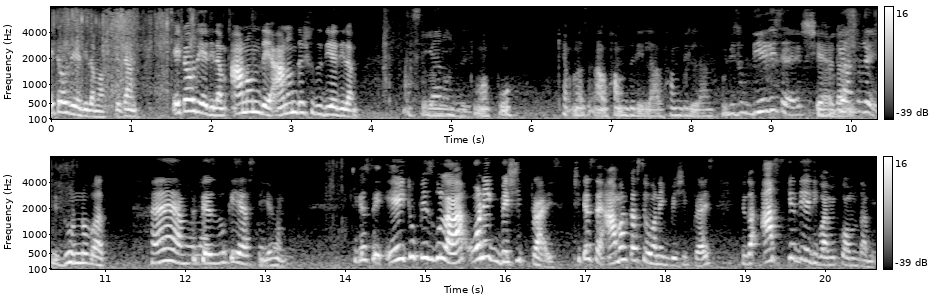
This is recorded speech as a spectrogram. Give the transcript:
এটাও দিয়ে দিলাম আজকে জান। এটাও দিয়ে দিলাম। আনন্দে আনন্দে শুধু দিয়ে দিলাম। আসসালামু আলাইকুম আপু কেমন আছেন? আলহামদুলিল্লাহ আলহামদুলিল্লাহ ধন্যবাদ। হ্যাঁ আমি তো ফেসবুকেই আছি এখন। ঠিক আছে? এই টু পিসগুলা অনেক বেশি প্রাইস ঠিক আছে? আমার কাছে অনেক বেশি প্রাইস কিন্তু আজকে দিয়ে দিব আমি কম দামে।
